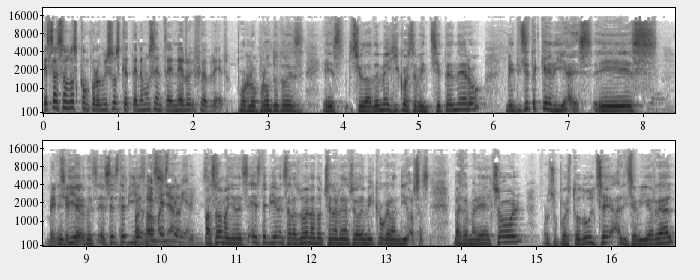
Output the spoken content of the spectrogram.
Esos son los compromisos que tenemos entre enero y febrero. Por lo pronto, entonces, es Ciudad de México, este 27 de enero. ¿27 qué día es? Es 27, el viernes, es este es viernes. pasado Es este mañana, viernes. sí. Pasado mañana, es este viernes a las 9 de la noche en la Arena Ciudad de México, grandiosas. Va a ser María del Sol, por supuesto Dulce, Alicia Villarreal,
